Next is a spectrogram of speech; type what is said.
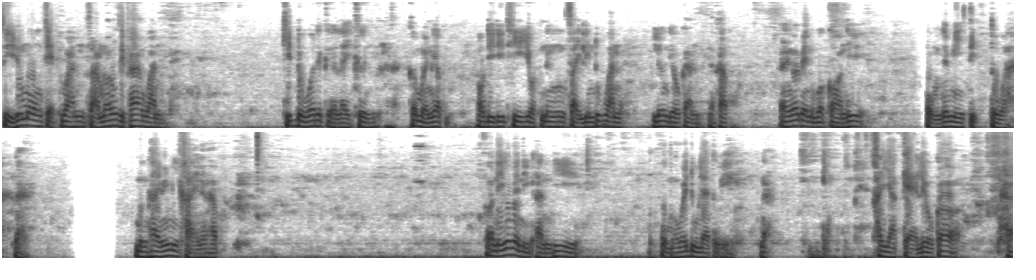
24 ชั่วโมง 7 วัน 365 วัน คิดดูว่าจะเกิดอะไรขึ้น ก็เหมือนกับเอา DDT หยดหนึ่งใส่ลิ้นทุกวันเรื่องเดียวกันนะครับ อันนี้ก็เป็นอุปกรณ์ที่ผมจะมีติดตัวนะเมืองไทยไม่มีขายนะครับก็อันนี้ก็เป็นอีกอันที่ผมเอาไว้ดูแลตัวเองนะ ใครอยากแก่เร็วก็หา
